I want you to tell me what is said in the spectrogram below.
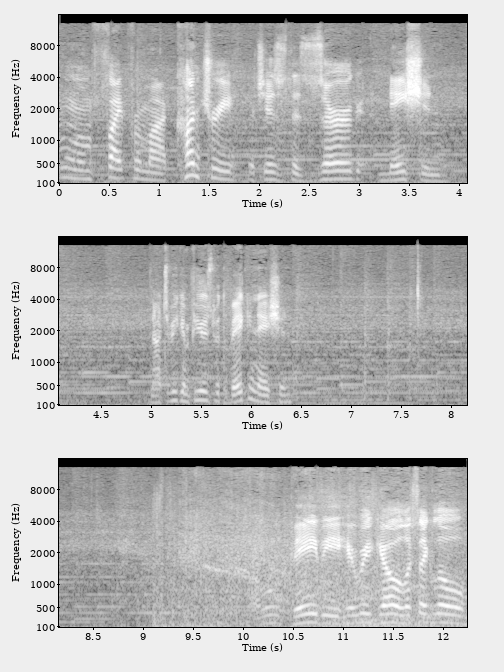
I'm to fight for my country, which is the Zerg Nation. Not to be confused with the Bacon Nation. Baby. Here we go. Looks like a little,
